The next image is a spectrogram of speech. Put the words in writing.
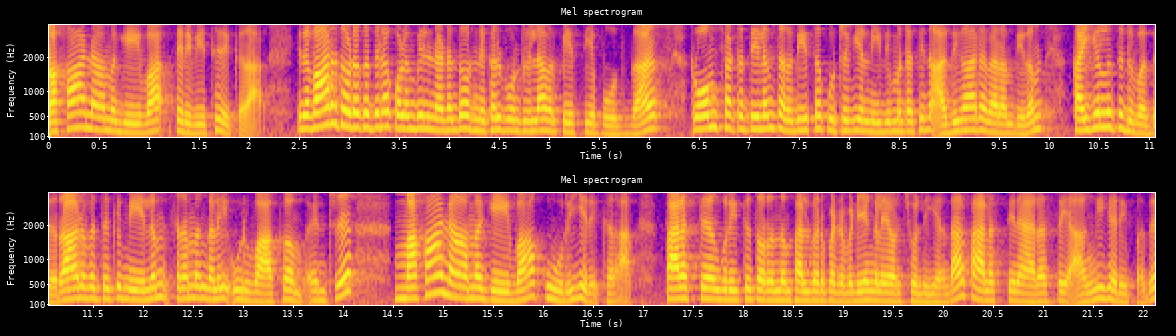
மகாநாமகேவா தெரிவித்திருக்கிறார். இந்த வார தொடக்கத்தில் கொழும்பில் நடந்த ஒரு நிகழ்வு ஒன்றில் அவர் பேசிய போதுதான் ரோம் சட்டத்திலும் சர்வதேச குற்றவியல் நீதிமன்றத்தின் அதிகார வரம்பிலும் கையெழுத்திடுவது இராணுவத்துக்கு மேலும் சிரமங்களை உருவாக்கும் என்று மகாநாமகேவா கூறியிருக்கிறார். பாலஸ்தீனம் குறித்து தொடர்ந்தும் பல்வேறுபட்ட விடயங்களை அவர் சொல்லியிருந்தார். பாலஸ்தீன அரசை அங்கீகரிப்பது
